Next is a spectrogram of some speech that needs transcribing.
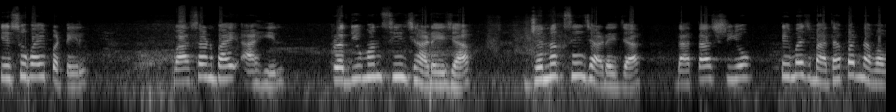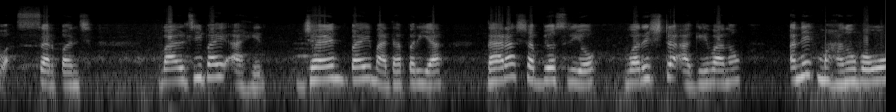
કેશુભાઈ પટેલ, વાસણભાઈ આહિર, પ્રદ્યુમનસિંહ જાડેજા, જનકસિંહ જાડેજા, દાતાશ્રીઓ તેમજ માધાપર નવા સરપંચ, વાલજીભાઈ આહિર, જયંતભાઈ માધાપરિયા, ધારાસભ્યોશ્રીઓ, વરિષ્ઠ આગેવાનો, અનેક મહાનુભાવો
